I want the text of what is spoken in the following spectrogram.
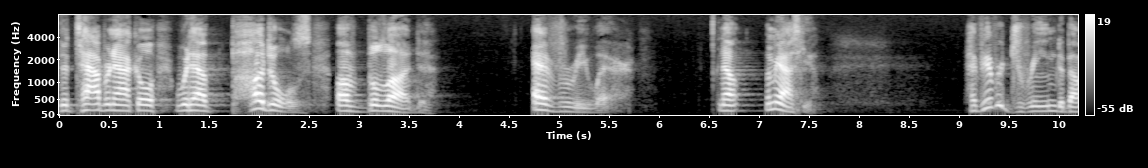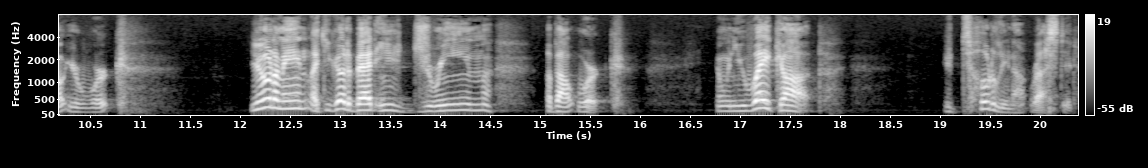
the tabernacle would have puddles of blood everywhere. Now, let me ask you have you ever dreamed about your work? You know what I mean? Like you go to bed and you dream about work. And when you wake up, you're totally not rested,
